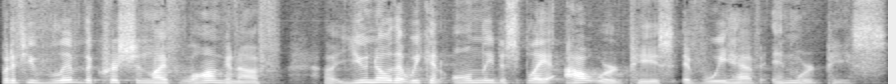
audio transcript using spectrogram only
But if you've lived the Christian life long enough, uh, you know that we can only display outward peace if we have inward peace.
